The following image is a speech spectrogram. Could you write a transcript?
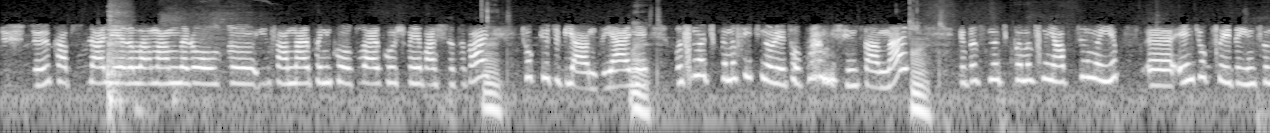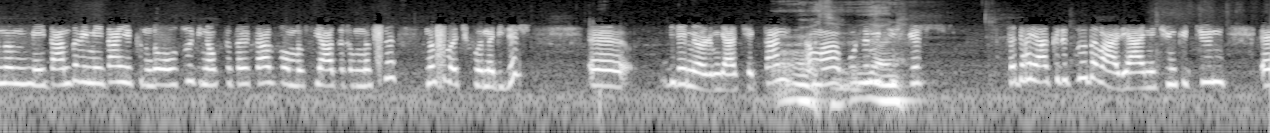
düştü. Kapsüllerle yaralananlar oldu. İnsanlar panik oldular, koşmaya başladılar. Evet. Çok kötü bir andı. Yani evet. basın açıklaması için oraya toplanmış insanlar. Evet. Ve basın açıklamasını yaptırmayıp e, en çok sayıda insanın meydanda ve meydan yakında olduğu bir noktada gaz bombası yağdırılması nasıl açıklanabilir? E, bilemiyorum gerçekten. Evet. Ama burada yani... müthiş bir tabii hayal kırıklığı da var yani çünkü dün e,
